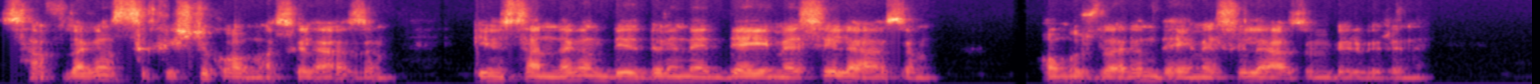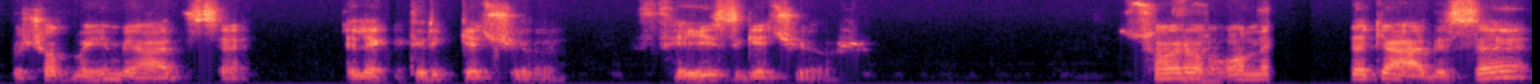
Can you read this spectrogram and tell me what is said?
Safların sıkışık olması lazım. İnsanların birbirine değmesi lazım. Omuzların değmesi lazım birbirine. Bu çok mühim bir hadise. Elektrik geçiyor. Feyiz geçiyor. Sonra evet. o mescitteki hadise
